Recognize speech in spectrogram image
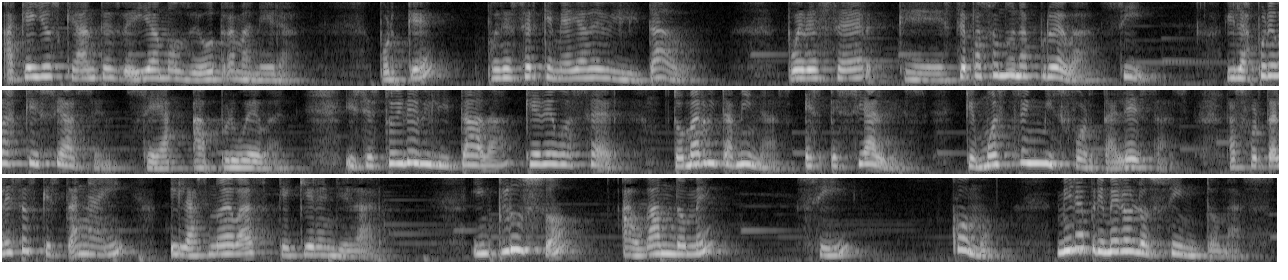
aquellos que antes veíamos de otra manera. ¿Por qué? Puede ser que me haya debilitado, puede ser que esté pasando una prueba, sí, y las pruebas que se hacen se aprueban. Y si estoy debilitada, ¿qué debo hacer? Tomar vitaminas especiales que muestren mis fortalezas, las fortalezas que están ahí y las nuevas que quieren llegar. Incluso ahogándome, sí. ¿Cómo? Mira primero los síntomas.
